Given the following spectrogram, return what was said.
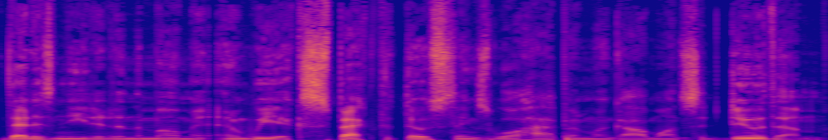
that is needed in the moment, and we expect that those things will happen when God wants to do them,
